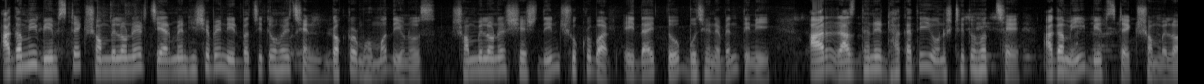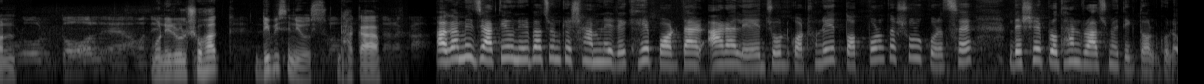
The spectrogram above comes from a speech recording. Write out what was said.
আগামী বিমস্টেক সম্মেলনের চেয়ারম্যান হিসেবে নির্বাচিত হয়েছেন ডক্টর মোহাম্মদ ইউনুস। সম্মেলনের শেষ দিন শুক্রবার এই দায়িত্ব বুঝে নেবেন তিনি। আর রাজধানীর ঢাকাতেই অনুষ্ঠিত হচ্ছে আগামী বিমস্টেক সম্মেলন। Monirul Sohag DBC news Dhaka. আগামী জাতীয় নির্বাচনকে সামনে রেখে পর্দার আড়ালে জোট গঠনে তৎপরতা শুরু করেছে দেশের প্রধান রাজনৈতিক দলগুলো।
